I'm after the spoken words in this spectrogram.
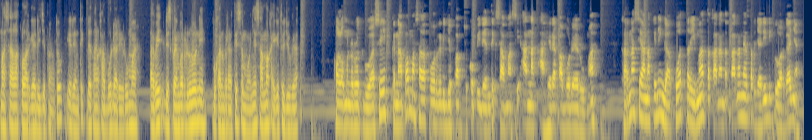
Masalah keluarga di Jepang tuh identik dengan kabur dari rumah. Tapi disclaimer dulu nih, bukan berarti semuanya sama kayak gitu juga. Kalau menurut gua sih, kenapa masalah keluarga di Jepang cukup identik sama si anak akhirnya kabur dari rumah? karena si anak ini nggak kuat terima tekanan-tekanan yang terjadi di keluarganya.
